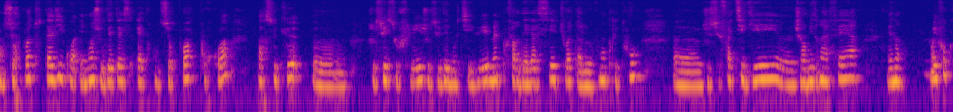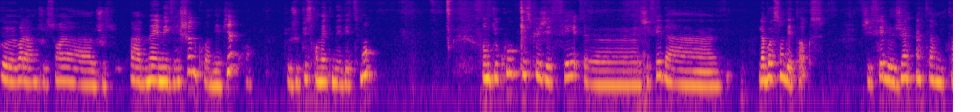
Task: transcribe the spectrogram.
en surpoids toute ta vie quoi. Et moi, je déteste être en surpoids. Pourquoi? Parce que je suis essoufflée, je suis démotivée. Même pour faire des lacets, tu vois, tu as le ventre et tout. je suis fatiguée, j'ai envie de rien faire. Mais non. il faut que, voilà, je sois, je suis pas maigrichonne quoi, mais bien quoi que je puisse remettre mes vêtements. Donc du coup, qu'est-ce que j'ai fait? Euh, J'ai fait ben, la boisson détox. J'ai fait le jeûne intermittent.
